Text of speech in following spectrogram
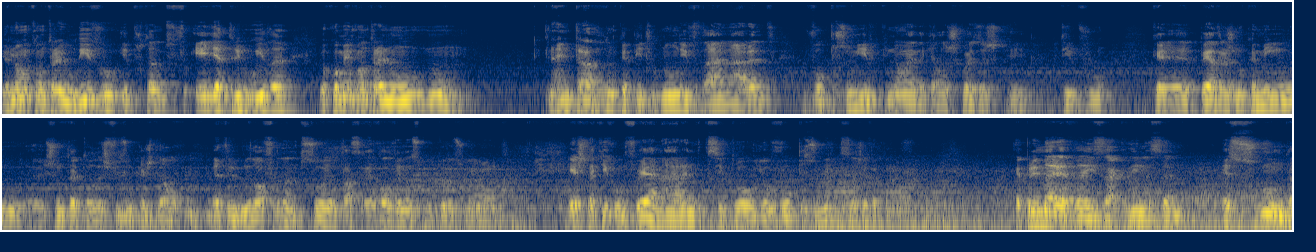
eu não encontrei o livro e, portanto, ele atribuída, eu como encontrei num, num, na entrada de um capítulo num livro da Ana Arendt, vou presumir que não é daquelas coisas que, tipo, pedras no caminho, eh, juntei todas, fiz um castelo atribuído ao Fernando Pessoa e ele está-se a revolver na escultura, seguramente. Este aqui, como foi a Ana Arendt que citou, eu vou presumir que seja verdade. A primeira é da Isaac Dinesen, a segunda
